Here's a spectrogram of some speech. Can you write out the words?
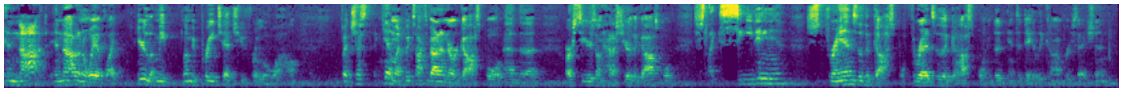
and not and not in a way of like here let me let me preach at you for a little while but just again like we talked about in our gospel and the our series on how to share the gospel just like seeding strands of the gospel threads of the gospel into, into daily conversation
